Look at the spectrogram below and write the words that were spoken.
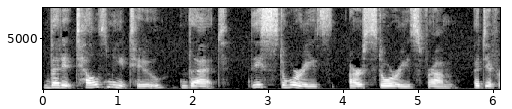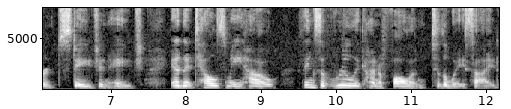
But it tells me too that these stories are stories from a different stage and age. And that tells me how things have really kind of fallen to the wayside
